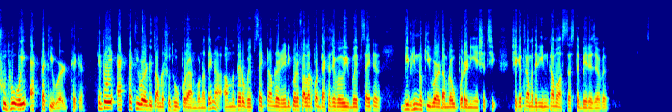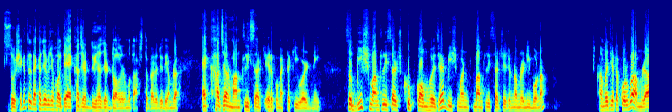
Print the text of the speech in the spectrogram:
শুধু ওই একটা কিওয়ার্ড থেকে। কিন্তু ওই একটা কিওয়ার্ডই তো আমরা শুধু উপরে আনব না, তাই না? আমাদের ওয়েবসাইটটা আমরা রেডি করে ফেলার পর দেখা যাবে ওই ওয়েবসাইটের বিভিন্ন কিওয়ার্ড আমরা উপরে নিয়ে এসেছি, সেক্ষেত্রে আমাদের ইনকামও আস্তে আস্তে বেড়ে যাবে। সো সেক্ষেত্রে দেখা যাবে যে হয়তো এক হাজার, দুই হাজার ডলার মতো আসতে পারে যদি আমরা এক হাজার মান্থলি সার্চ এরকম একটা কিওয়ার্ড নেই। সো বিশ মান্থলি সার্চ খুব কম হয়ে যায়, বিশ মান্থলি সার্চ এর জন্য আমরা নিব না। আমরা যেটা করব, আমরা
